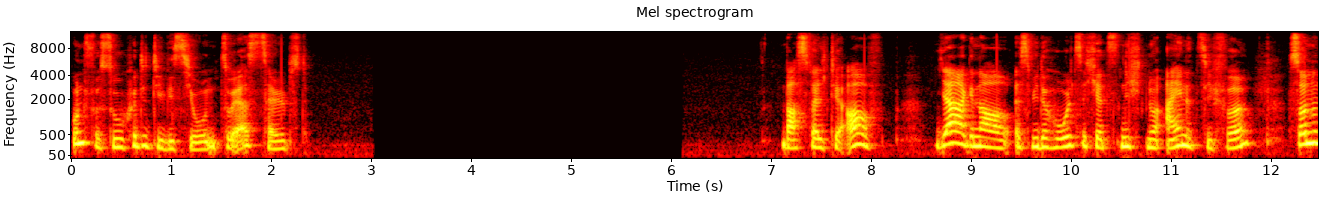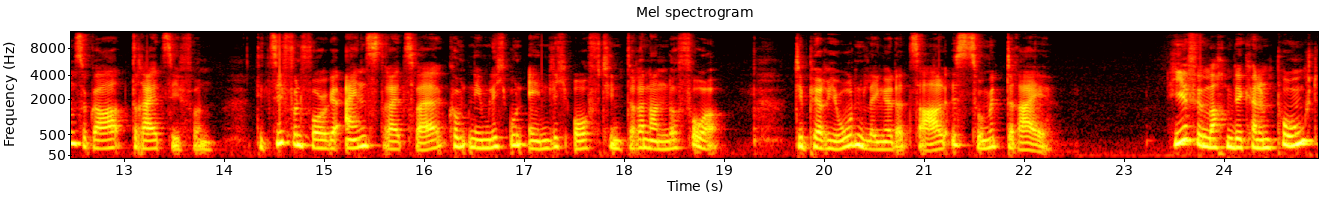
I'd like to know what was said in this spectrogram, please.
und versuche die Division zuerst selbst. Was fällt dir auf? Ja, genau, es wiederholt sich jetzt nicht nur eine Ziffer, sondern sogar drei Ziffern. Die Ziffernfolge 132 kommt nämlich unendlich oft hintereinander vor. Die Periodenlänge der Zahl ist somit 3. Hierfür machen wir keinen Punkt,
